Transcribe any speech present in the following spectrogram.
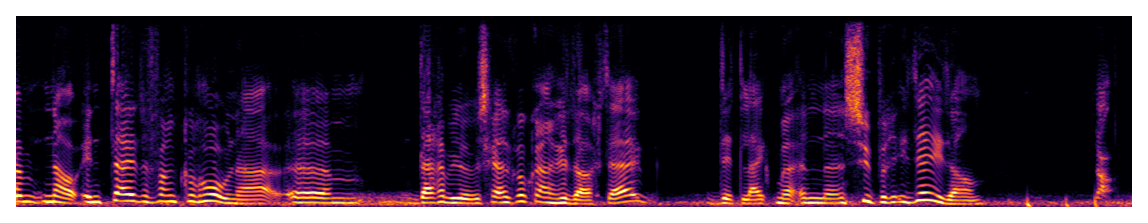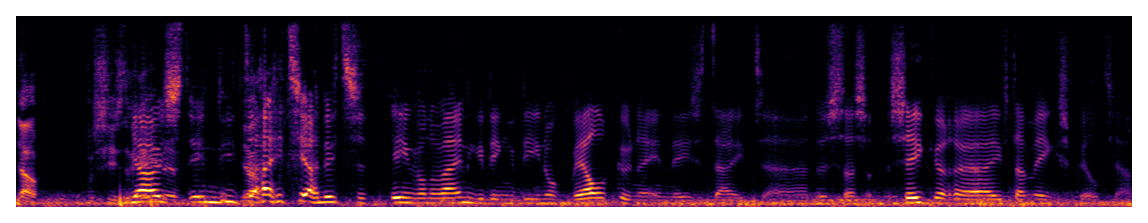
um, nou, in tijden van corona, um, daar hebben jullie waarschijnlijk ook aan gedacht, hè? Dit lijkt me een, een super idee dan. Ja, ja precies. Juist in die tijd. Ja, dit is het, een van de weinige dingen die nog wel kunnen in deze tijd. Uh, dus dat is, zeker uh, heeft daar meegespeeld, ja.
